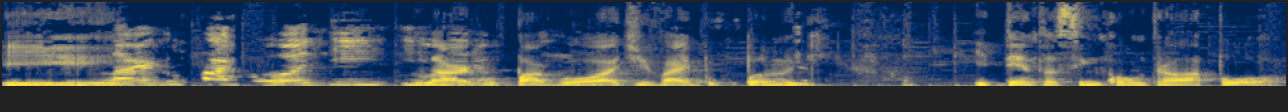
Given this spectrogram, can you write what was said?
e Larga o pagode e. larga o pagode e vai pro punk. E tenta se encontrar lá, pô.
